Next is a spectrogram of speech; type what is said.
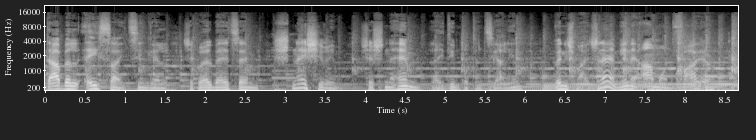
double A-side single, שכולל בעצם שני שירים, ששניהם להיטים פוטנציאליים, ונשמע את שניהם, הנה I'm on fire.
